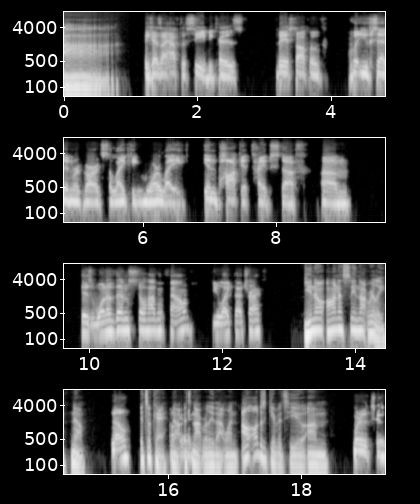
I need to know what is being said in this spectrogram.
Ah, because I have to see because based off of what you've said in regards to liking more like in pocket type stuff, um, is one of them still haven't found? Do you like that track? you know, honestly, not really. No, No. it's okay. No, Okay. it's not really that one. I'll, I'll just give it to you. Um, What are the two?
